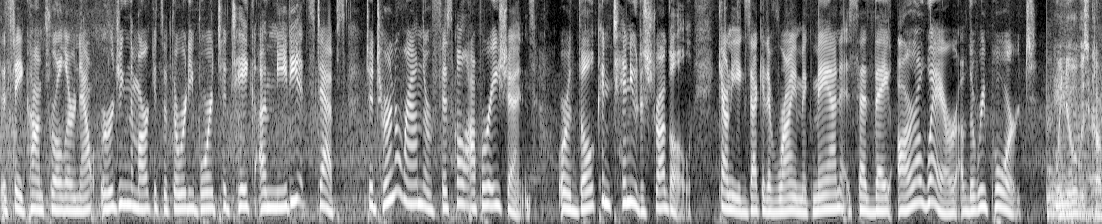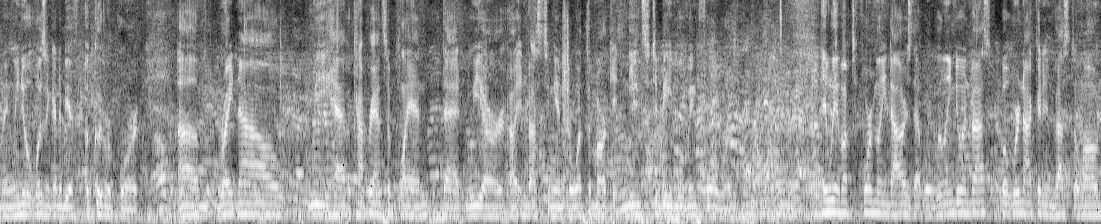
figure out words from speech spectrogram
The state comptroller now urging the Markets Authority Board to take immediate steps to turn around their fiscal operations or they'll continue to struggle. County Executive Ryan McMahon says they are aware of the report. We knew it was coming. We knew it wasn't going to be a, a good report. Um, right now, we have a comprehensive plan that we are uh, investing in for what the market needs to be moving forward. And we have up to $4 million that we're willing to invest, but we're not going to invest alone,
